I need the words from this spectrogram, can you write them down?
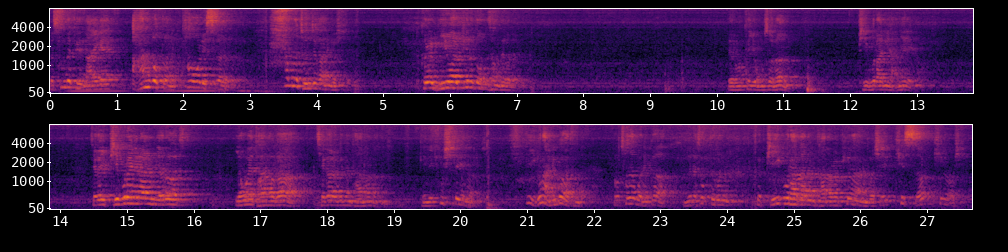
그 상대편이 나에게 아무것도 아니고 파워리스가 되고 아무도 존재가 아닌 것이죠. 그걸 미워할 필요도 없는 상대가 됩니다. 여러분 그 용서는 비굴함이 아니에요. 제가 이 비굴함이라는 여러 가지 영어의 단어가 제가 알고 있는 단어는 굉장히 형식적인 단어죠. 이건 아닌 것 같은데. 찾아보니까 눈에 쏙 들은 그 비굴하다는 단어를 표현하는 것이 kiss, kick out이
